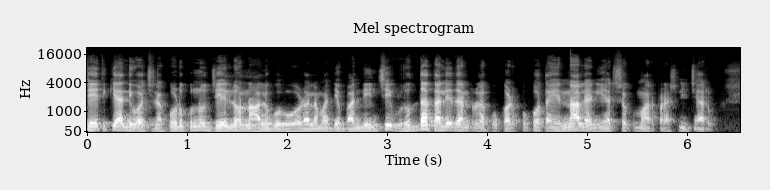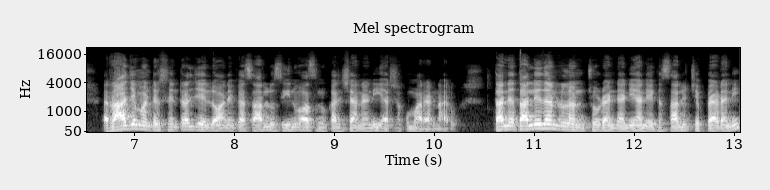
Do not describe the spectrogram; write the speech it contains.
చేతికి అంది వచ్చిన కొడుకును జైల్లో నాలుగు గోడల మధ్య బంధించి వృద్ధ తల్లిదండ్రులకు కడుపుకోత ఎన్నాలని హర్షకుమార్ ప్రశ్నించారు. రాజమండ్రి సెంట్రల్ జైల్లో అనేక సార్లు శ్రీనివాస్ను కలిశానని హర్షకుమార్ అన్నారు. తన తల్లిదండ్రులను చూడండి అని అనేక సార్లు చెప్పాడని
